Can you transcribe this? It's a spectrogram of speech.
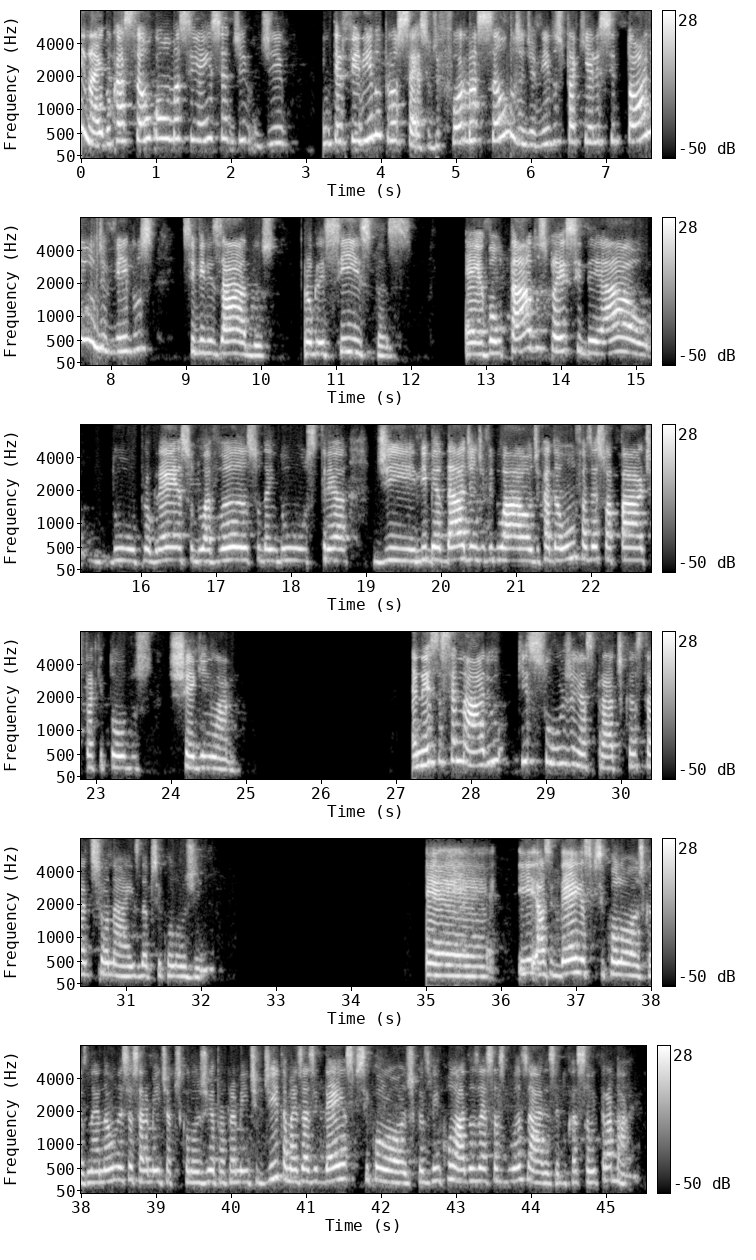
E na educação, como uma ciência de, de interferir no processo de formação dos indivíduos para que eles se tornem indivíduos civilizados, progressistas, é, voltados para esse ideal do progresso, do avanço da indústria, de liberdade individual, de cada um fazer sua parte para que todos cheguem lá. É nesse cenário que surgem as práticas tradicionais da psicologia. É, e as ideias psicológicas, né, não necessariamente a psicologia propriamente dita, mas as ideias psicológicas vinculadas a essas duas áreas, educação e trabalho.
